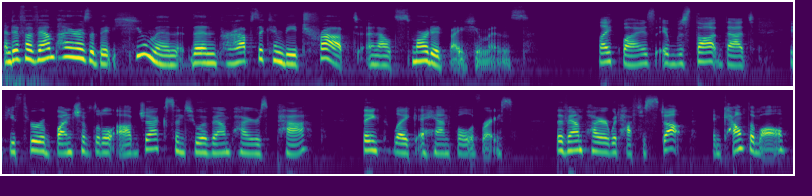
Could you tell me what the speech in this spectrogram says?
And if a vampire is a bit human, then perhaps it can be trapped and outsmarted by humans. Likewise, it was thought that if you threw a bunch of little objects into a vampire's path, think like a handful of rice, the vampire would have to stop and count them all,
